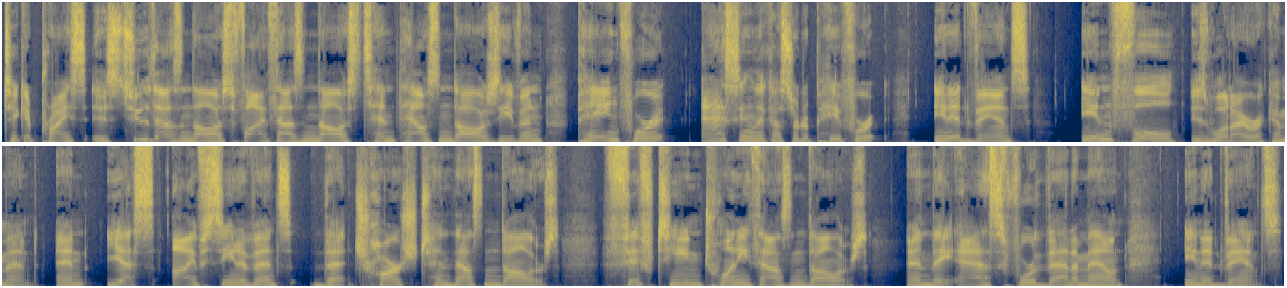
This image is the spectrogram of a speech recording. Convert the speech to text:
ticket price is $2,000, $5,000, $10,000 even, paying for it, asking the customer to pay for it in advance in full is what I recommend. And yes, I've seen events that charge $10,000, $15,000, $20,000, and they ask for that amount in advance.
